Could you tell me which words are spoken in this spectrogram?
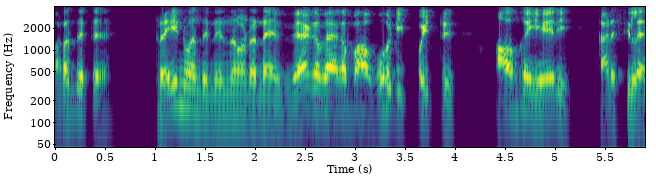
மறந்துட்டு ட்ரெயின் வந்து நின்ன உடனே வேக வேகமாக ஓடி போயிட்டு அவங்க ஏறி கடைசியில்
